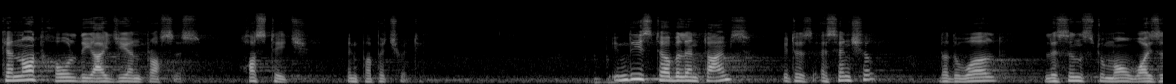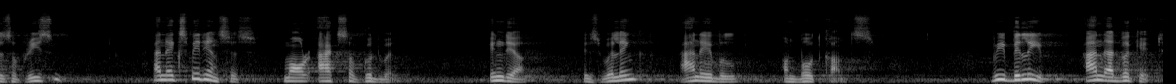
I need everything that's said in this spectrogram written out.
cannot hold the IGN process hostage in perpetuity. In these turbulent times, it is essential that the world listens to more voices of reason and experiences more acts of goodwill. India is willing and able on both counts. We believe and advocate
